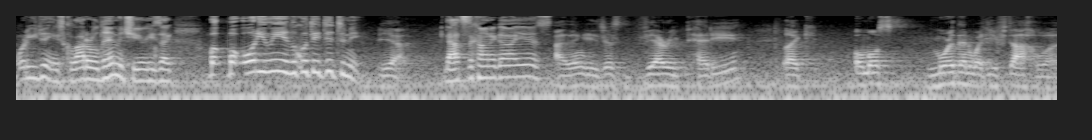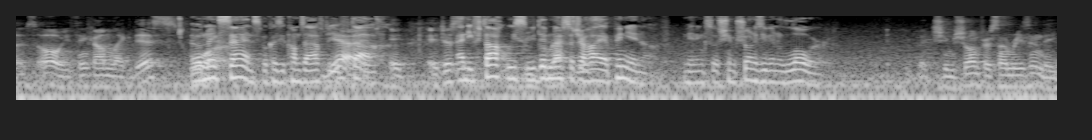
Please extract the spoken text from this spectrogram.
"What are you doing? There's collateral damage here." He's like, "But, but what do you mean? Look what they did to me." Yeah. That's the kind of guy he is. I think he's just very petty, like almost more than what Iftach was. Oh, you think I'm like this? It would make sense because he comes after Yeah, Yiftach. it, it, it just and Yiftach, we, we didn't have such a high opinion of, meaning so Shimshon is even lower. But Shimshon, for some reason, they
